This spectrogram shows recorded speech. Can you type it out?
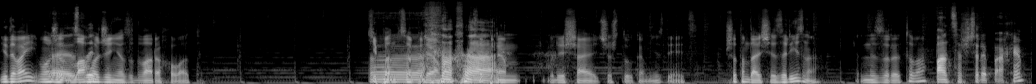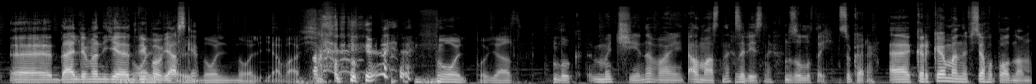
І давай, може, Е, зда- лагодження за 2 рахувати. Типа, це Е, прям, це прям рішаюча штука, мені здається. Що там далі? Залізна? Незаритова? Панцир черепахи. Е, далі в мене є дві пов'язки. Ноль, ноль, я бачу. Ноль пов'язок. Лук. Мечі, давай. Алмазних, залізних, золотий. Цукери. Е, кирки в мене всього по одному.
